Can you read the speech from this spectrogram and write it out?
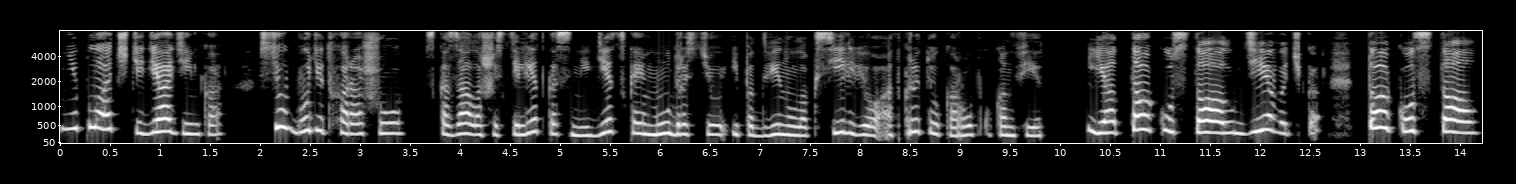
«Не плачьте, дяденька, все будет хорошо сказала шестилетка с недетской мудростью и подвинула к Сильвио открытую коробку конфет. «Я так устал, девочка, так устал!»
